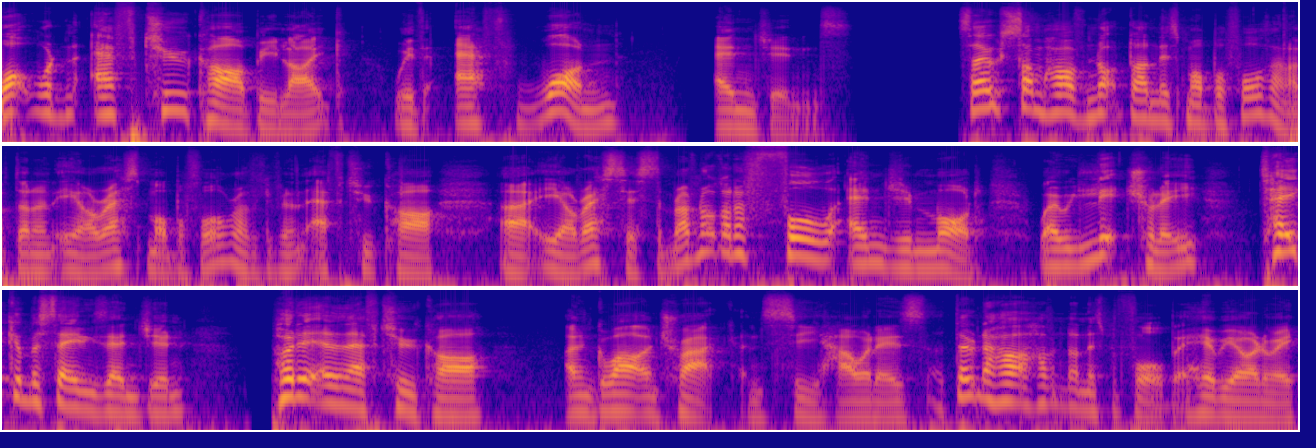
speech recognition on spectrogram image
what would an F2 car be like with F1 engines? So somehow I've not done this mod before then. I've done an ERS mod before. I've given an F2 car uh, ERS system. But I've not done a full engine mod where we literally take a Mercedes engine, put it in an F2 car, and go out on track and see how it is. I don't know how I haven't done this before, but here we are anyway.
